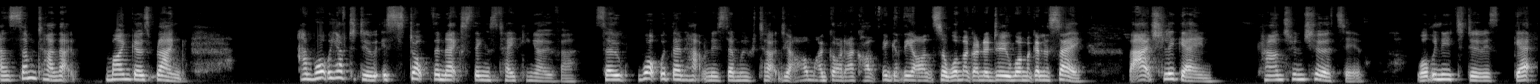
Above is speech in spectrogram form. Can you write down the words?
and sometimes that mind goes blank. And what we have to do is stop the next things taking over. So what would then happen is then we would start, oh my God, I can't think of the answer. What am I going to do? What am I going to say? But actually, again, counterintuitive. What we need to do is get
